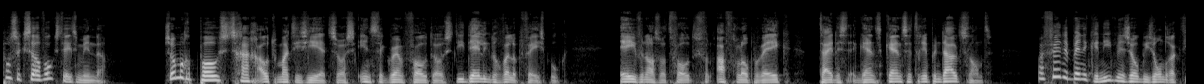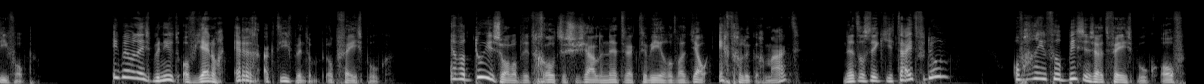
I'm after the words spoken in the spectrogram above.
post ik zelf ook steeds minder. Sommige posts gaan geautomatiseerd, zoals Instagram foto's, die deel ik nog wel op Facebook. Evenals wat foto's van afgelopen week tijdens de Against Cancer trip in Duitsland. Maar verder ben ik er niet meer zo bijzonder actief op. Ik ben wel eens benieuwd of jij nog erg actief bent op Facebook. En wat doe je zoal op dit grootste sociale netwerk ter wereld wat jou echt gelukkig maakt? Net als ik je tijd verdoen? Of haal je veel business uit Facebook? Of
